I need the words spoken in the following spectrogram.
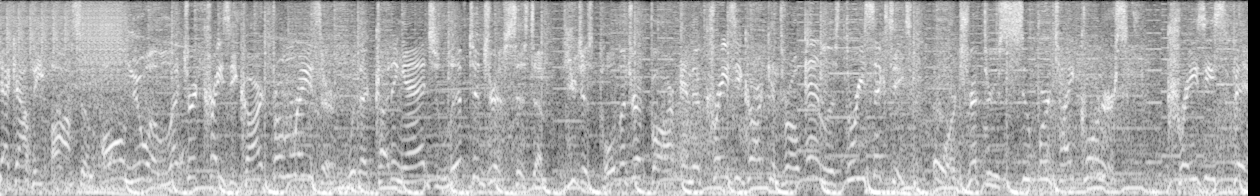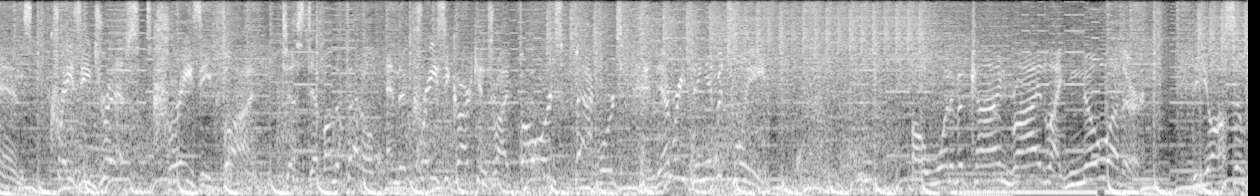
Check out the awesome all-new electric Crazy cart from Razor with a cutting-edge lift-to-drift system. You just pull the drift bar and the Crazy cart can throw endless 360s or drift through super tight corners. Crazy spins, crazy drifts, crazy fun. Just step on the pedal and the Crazy cart can drive forwards, backwards, and everything in between. A one-of-a-kind ride like no other. The awesome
